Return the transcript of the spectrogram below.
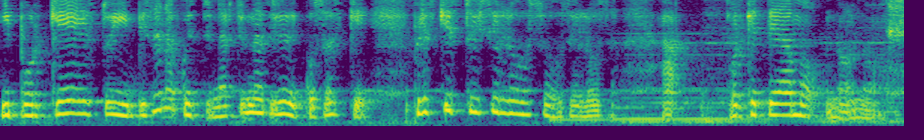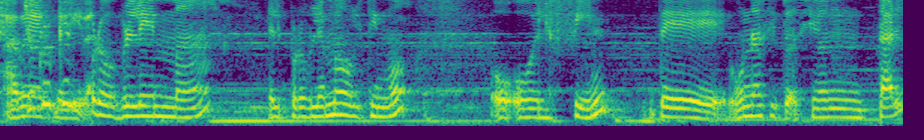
¿y por qué esto? Y empiezan a cuestionarte una serie de cosas que, pero es que estoy celoso, celosa. Ah, porque te amo. No, no. A ver, Yo creo que el vida. problema, el problema último o, o el fin de una situación tal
